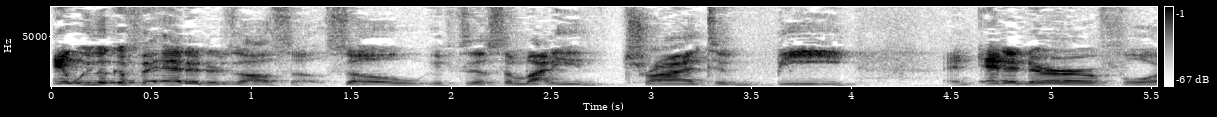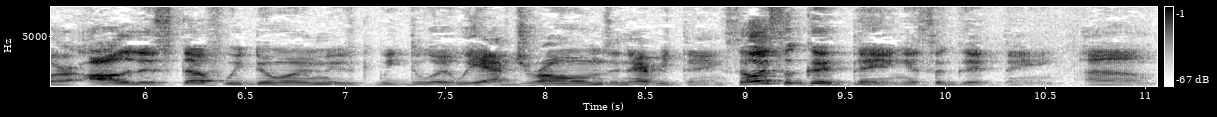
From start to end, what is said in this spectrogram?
and we're looking for editors also. So if there's somebody trying to be an editor for all of this stuff we're doing, we do it. We have drones and everything. So it's a good thing. It's a good thing. Um,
